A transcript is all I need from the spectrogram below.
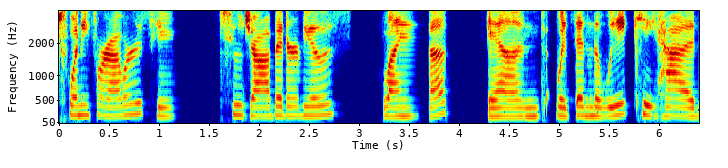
24 hours, he had two job interviews lined up. And within the week, he had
